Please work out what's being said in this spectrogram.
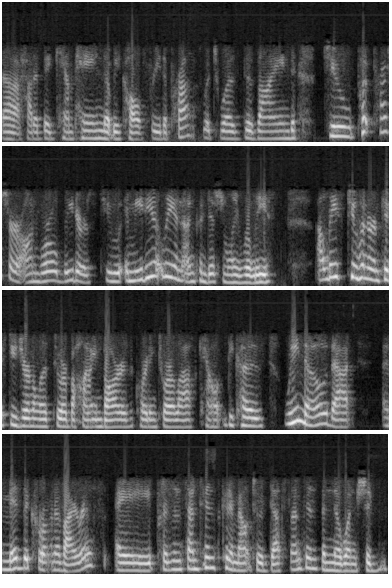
uh, had a big campaign that we call Free the Press, which was designed to put pressure on world leaders to immediately and unconditionally release at least 250 journalists who are behind bars, according to our last count, because we know that amid the coronavirus, a prison sentence could amount to a death sentence, and no one should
